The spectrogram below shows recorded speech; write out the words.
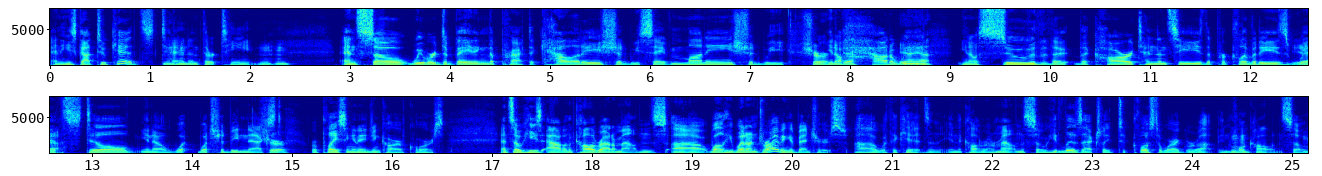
and he's got two kids, 10 mm-hmm. and 13. And so we were debating the practicality. Should we save money? Should we, Sure, you know, yeah. how do we, Yeah, yeah. you know, soothe the, the car tendencies, the proclivities with still, you know, what, what should be next? Sure. Replacing an aging car, of course. And so he's out in the Colorado mountains. Uh, well, he went on driving adventures uh, with the kids in, in the Colorado mountains. So he lives actually to, close to where I grew up in Mm-hmm. Fort Collins, so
